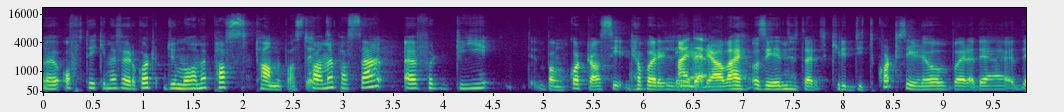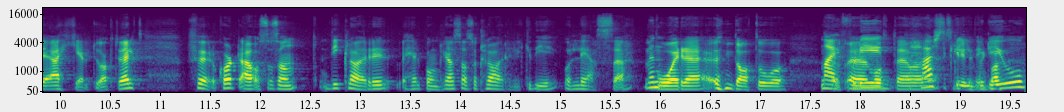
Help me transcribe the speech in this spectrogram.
eh, Ofte ikke med førerkort. Du må ha med pass. Ta med passet. Ta med passet, eh, fordi bankkort da sier de bare ler Nei, de av deg og sier det er et kredittkort. Sier de jo bare det, er- det er helt uaktuelt. Førerkort er også sånn De klarer helt på ordentlig altså, så klarer ikke de å lese Men- vår eh, dato Nei, eh, fordi her skriver de jo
